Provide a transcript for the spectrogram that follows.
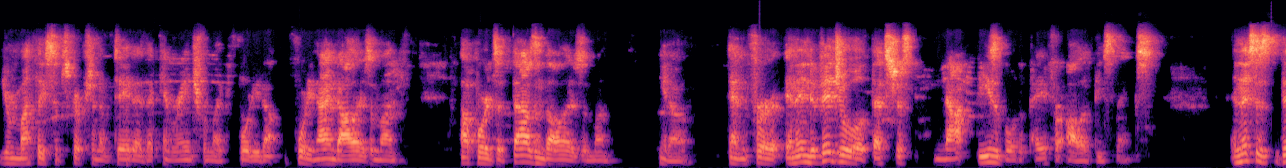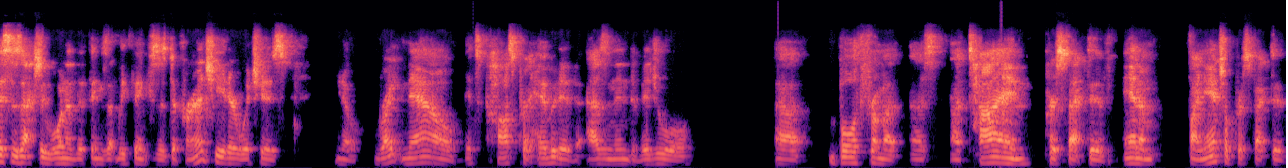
your monthly subscription of data that can range from like 40 $49 a month upwards of thousand dollars a month, you know, and for an individual, that's just not feasible to pay for all of these things. And this is this is actually one of the things that we think is a differentiator, which is, you know, right now it's cost prohibitive as an individual, uh, both from a, a, a time perspective and a financial perspective,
